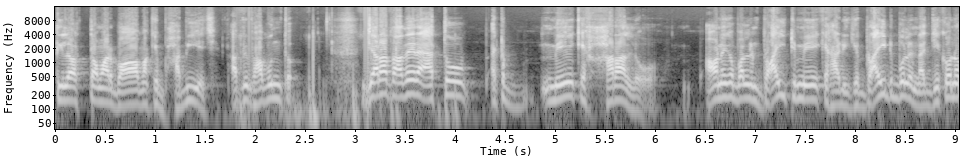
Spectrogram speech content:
তিলোত্তমার বাবা মাকে ভাবিয়েছে। আপনি ভাবুন তো, যারা তাদের এত, একটা মেয়েকে হারালো অনেকে বলেন ব্রাইট মেয়েকে হারিয়েছে। ব্রাইট বলে না, যে কোনো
